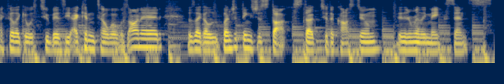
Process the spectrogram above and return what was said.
I feel like it was too busy. I couldn't tell what was on it. It was like a bunch of things just stuck stuck to the costume. It didn't really make sense.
